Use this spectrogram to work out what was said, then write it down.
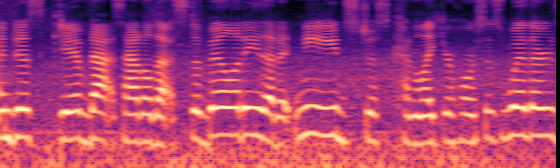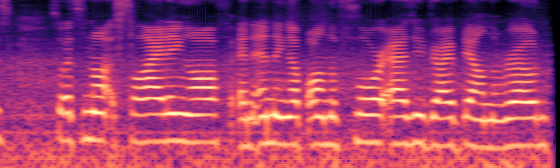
and just give that saddle that stability that it needs, just kind of like your horse's withers, so it's not sliding off and ending up on the floor as you drive down the road.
